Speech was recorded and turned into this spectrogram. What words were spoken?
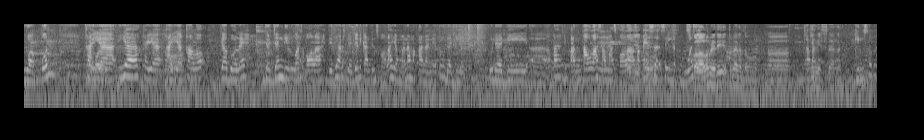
gua pun kayak iya kayak kayak kalau gak boleh jajan di luar sekolah. Jadi harus jajan di kantin sekolah yang mana makanannya tuh udah di udah di eh, apa dipantau lah sama sekolah. Oh, gitu. Makanya se seinget gua sekolah sih lo berarti itu banget dong eh, Apa? banget Higienis tuh apa?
